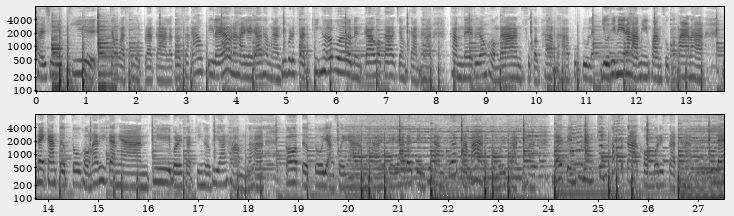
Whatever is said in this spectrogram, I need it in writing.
ใช้ชีวิตที่จังหวัดสมุทรปราการแล้วก็สักเก้าปีแล้วนะคะยาย่าทำงานที่บริษัท King Herb World 1999จำกัดนะคะทำในเรื่องของด้านสุขภาพนะคะผู้ดูแลอยู่ที่นี่นะคะมีความสุขมากๆนะคะ ในการเติบโตของหน้าที่การงานที่บริษัท King Herb ที่ย่าทำนะคะ ก็เติบโตอย่างสวยงามนะคะยาย่าได้เป็นผู้นำเสื้อสามารถของบริษัทนะคะได้เป็นผู้นำ ของบริษัทนะคะและ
